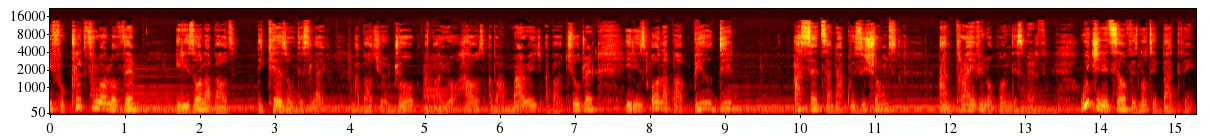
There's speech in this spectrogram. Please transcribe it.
if you click through all of them, it is all about the cares of this life about your job, about your house, about marriage, about children. It is all about building assets and acquisitions and thriving upon this earth, which in itself is not a bad thing.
